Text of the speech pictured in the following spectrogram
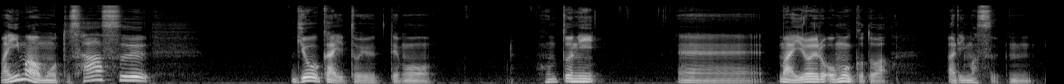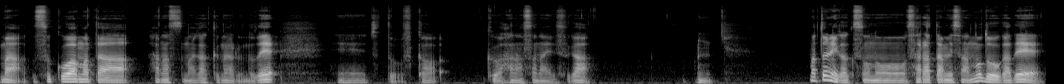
まあ、今思うと SARS 業界と言っても本当に、えー、まあいろいろ思うことはあります。うん、まあそこはまた話すと長くなるので、えー、ちょっと深くは話さないですが、うん、まあ、とにかくそのサラタメさんの動画で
